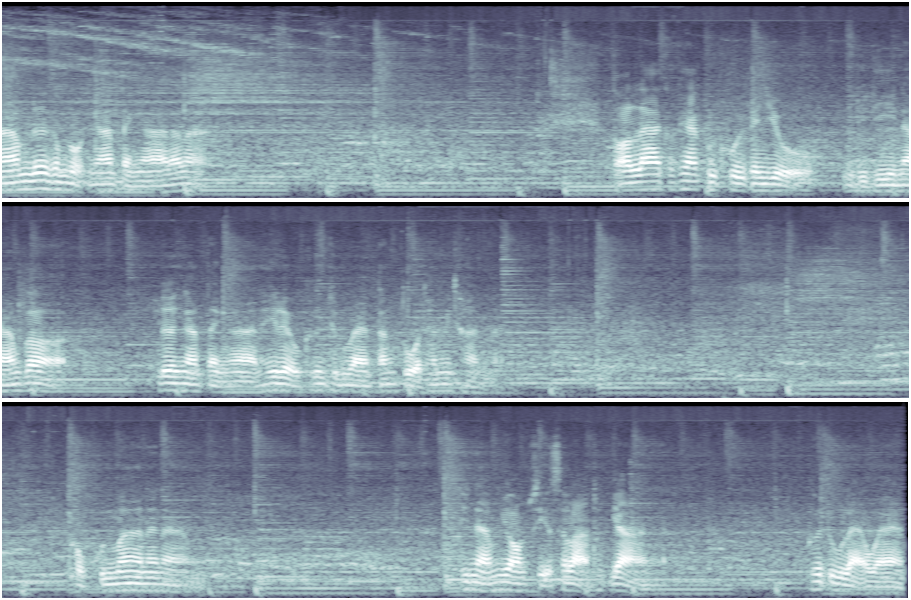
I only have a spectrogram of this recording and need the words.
น้ำเรื่องกำหนดงานแต่งงานแล้วล่ะ ตอนแรกก็แค่คุยๆกันอยู่อยู่ดีๆ น้ำก็เรื่องงานแต่งงานให้เร็วขึ้นจนแวนตั้งตัวแทบไม่ทันอะขอบคุณมากนะน้ำที่น้ำยอมเสียสละทุกอย่างเพื่อดูแลแวน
